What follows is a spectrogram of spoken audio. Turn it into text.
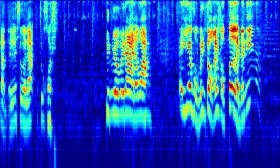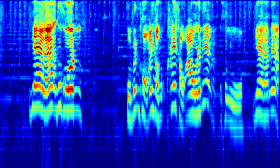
สัตว์เอ้ยสวยแล้วทุกคน ขึ้นเวลไม่ได้แล้ววะไอ้เหี้ยผมเป็นกล่องให้เขาเปิดนะเนี่ยแย่แล้วทุกคน ผมเป็นของให้เขาให้เขาเอาแล้วเนี่ยโอ้โหแย่แล้วเนี่ย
